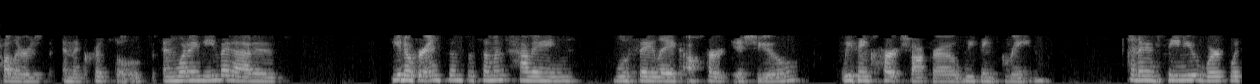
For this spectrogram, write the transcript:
colors, and the crystals. And what I mean by that is, you know, for instance, if someone's having, we'll say like a heart issue, we think heart chakra, we think green. And I've seen you work with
